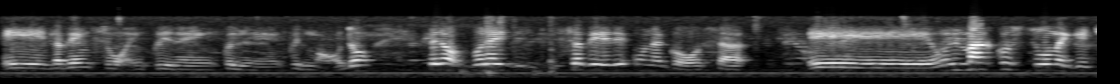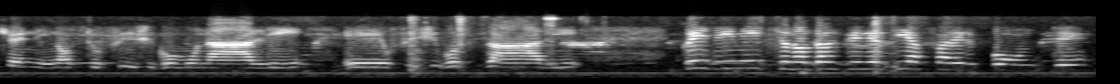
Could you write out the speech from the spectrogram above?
e la penso in quel, in quel- in quel modo, però vorrei sapere una cosa. Eh, il malcostume che c'è nei nostri uffici comunali, eh, uffici postali, questi iniziano dal venerdì a fare il ponte.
